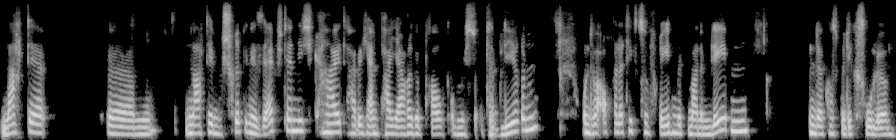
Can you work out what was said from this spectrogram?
Nach der ähm, nach dem Schritt in die Selbstständigkeit habe ich ein paar Jahre gebraucht, um mich zu etablieren und war auch relativ zufrieden mit meinem Leben. In der Kosmetikschule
